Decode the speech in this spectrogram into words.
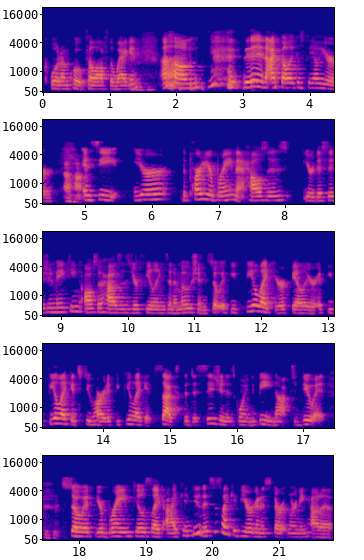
quote unquote fell off the wagon, um, then I felt like a failure. Uh-huh. And see, your the part of your brain that houses your decision making also houses your feelings and emotions. So if you feel like you're a failure, if you feel like it's too hard, if you feel like it sucks, the decision is going to be not to do it. Mhm. So if your brain feels like I can do this, it's like if you're going to start learning how to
